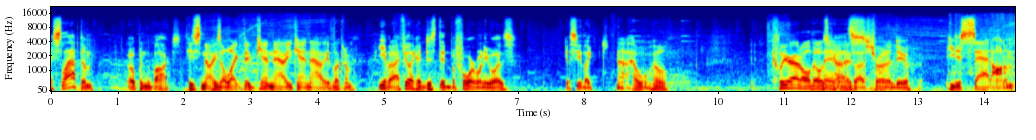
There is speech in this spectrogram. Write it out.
I slapped him. Open the box. He's no, he's elected. Can now you can't now. You look at him. Yeah, but I feel like I just did before when he was. Guess he like. Nah, he'll he'll clear out all those Yeah, guys. that's what I was trying to do. He just sat on him.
